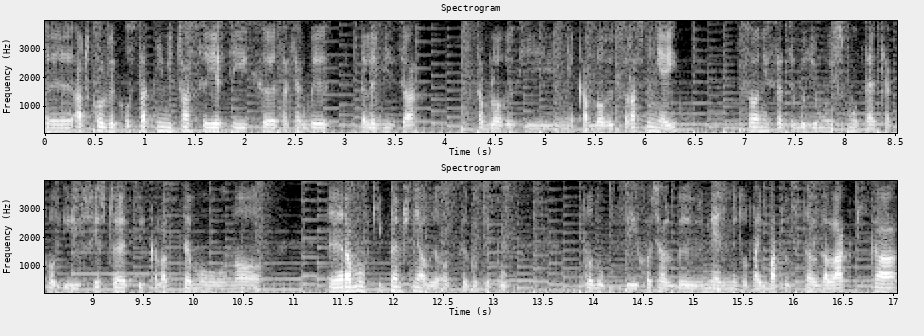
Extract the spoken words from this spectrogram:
Y, aczkolwiek ostatnimi czasy jest ich y, tak jakby w telewizjach kablowych i niekablowych coraz mniej, co niestety budzi mój smutek, jako iż jeszcze kilka lat temu no, y, ramówki pęczniały od tego typu produkcji, chociażby mieliśmy tutaj Battlestar Galactica,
